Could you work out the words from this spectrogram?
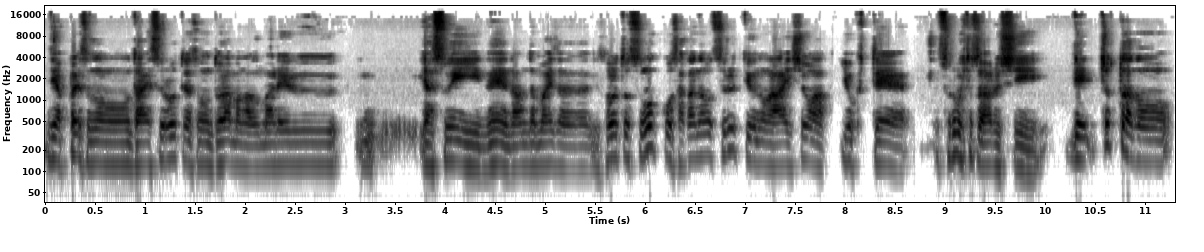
で、やっぱりその、ダイスローっていうのはそのドラマが生まれる、うん安いね、ランダマイザーそれとすごくこう、魚を釣るっていうのが相性が良くて、それも一つあるし、で、ちょっとあの、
